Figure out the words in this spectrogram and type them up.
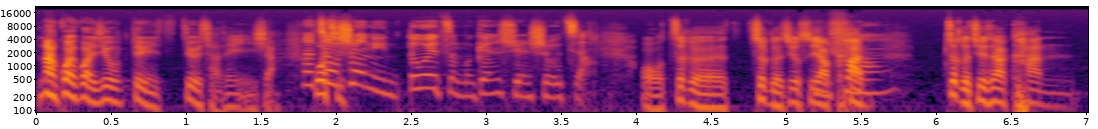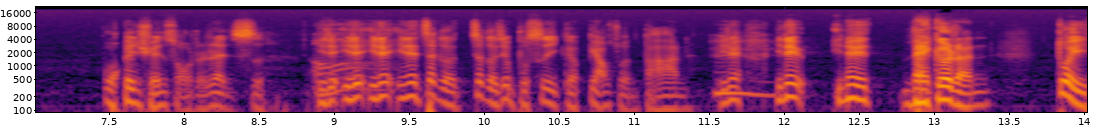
那怪怪的就对你就会产生影响。那教授，你都会怎么跟选手讲？哦，这个这个就是要看，这个就是要看我跟选手的认识，因为因为哦。因为因为这个这个就不是一个标准答案，因为嗯因为因为每个人对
